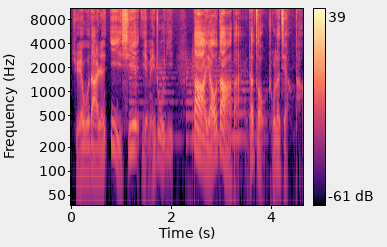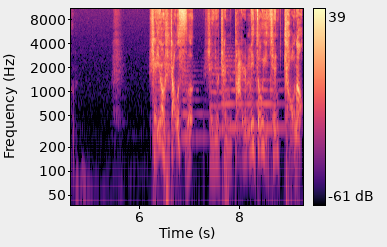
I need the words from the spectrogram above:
觉悟大人一些也没注意，大摇大摆地走出了讲堂。谁要是找死，谁就趁着大人没走以前吵闹。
